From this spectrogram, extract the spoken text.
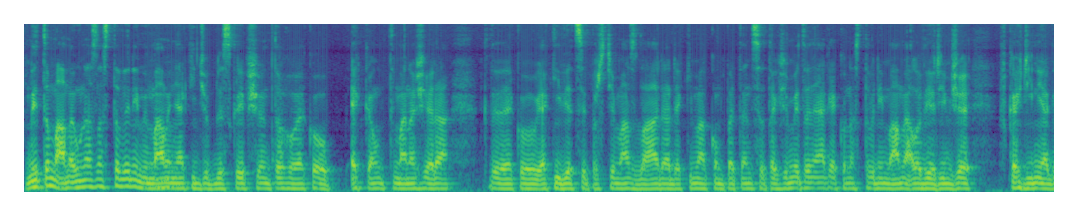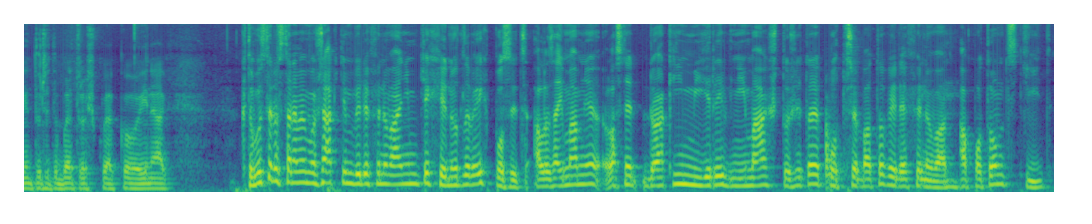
my to máme u nás nastavený, my máme mhm. nějaký job description toho jako account manažera, který jako, jaký věci prostě má zvládat, jaký má kompetence, takže my to nějak jako nastavený máme, ale věřím, že v každý jiné agentuře to bude trošku jako jinak. K tomu se dostaneme možná k těm vydefinováním těch jednotlivých pozic, ale zajímá mě vlastně, do jaké míry vnímáš to, že to je potřeba to vydefinovat a potom ctít,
